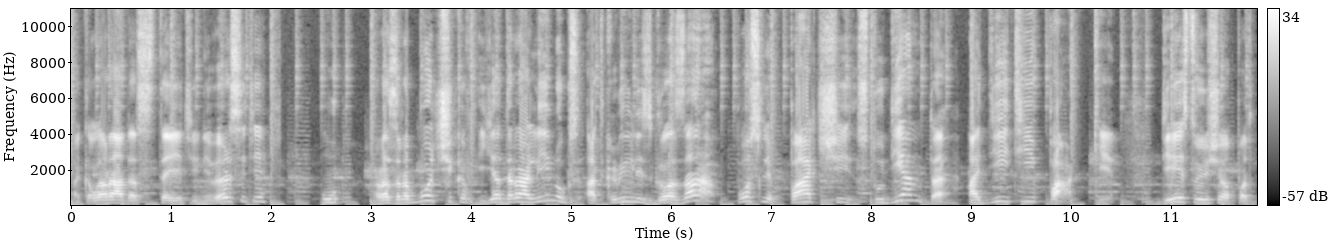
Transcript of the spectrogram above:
Colorado State University у разработчиков ядра Linux открылись глаза после патчи студента Адити Пакки, действующего под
